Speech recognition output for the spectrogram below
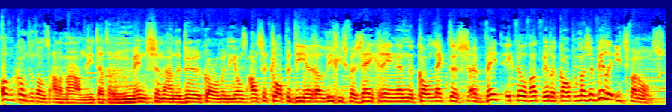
overkomt het ons allemaal niet dat er mensen aan de deur komen die ons encyclopedieën, religies, verzekeringen, collectes, eh, weet ik veel wat willen kopen, maar ze willen iets van ons.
